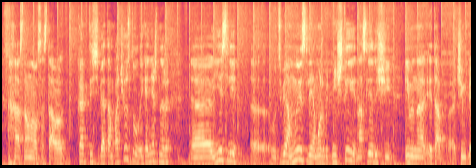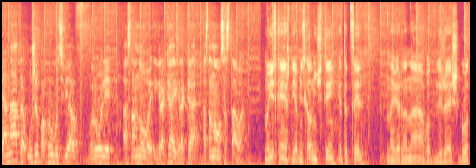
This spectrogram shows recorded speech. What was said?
основного состава. Как ты себя там почувствовал? И, конечно же, э, есть ли э, у тебя мысли, а может быть мечты на следующий именно этап чемпионата уже попробовать себя в роли основного игрока, игрока основного состава? Ну, есть, конечно, я бы не сказал мечты, это цель, наверное, на вот ближайший год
